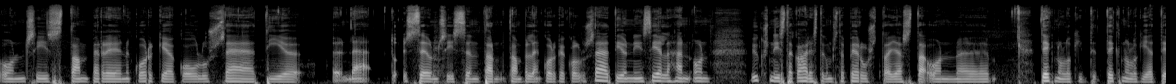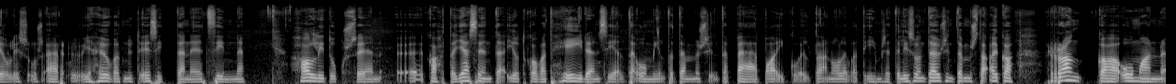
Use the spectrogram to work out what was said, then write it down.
on siis Tampereen korkeakoulusäätiö, se on siis sen Tampereen korkeakoulusäätiön, niin siellähän on yksi niistä 20 perustajasta on teknologi, teknologiateollisuus ry, ja he ovat nyt esittäneet sinne hallitukseen kahta jäsentä, jotka ovat heidän sieltä omilta tämmöisiltä pääpaikoiltaan olevat ihmiset. Eli se on täysin tämmöistä aika rankkaa oman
